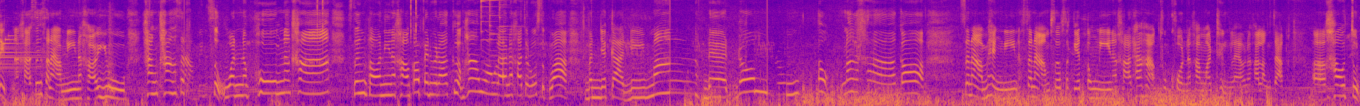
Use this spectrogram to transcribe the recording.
จิตนะคะ ซึ่งสนามนี้นะคะอยู่ข้างๆสนามบินสุวรรณภูมินะคะ ซึ่งตอนนี้นะคะก็เป็นเวลาเกือบ5โมงแล้วนะคะ จะรู้สึกว่าบรรยากาศดีมาก แดดร่มลมตกนะคะ ก็สนามแห่งนี้สนามเซิร์ฟสเก็ตตรงนี้นะคะ ถ้าหากทุกคนนะคะมาถึงแล้วนะคะ หลังจากเเข้าจุด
